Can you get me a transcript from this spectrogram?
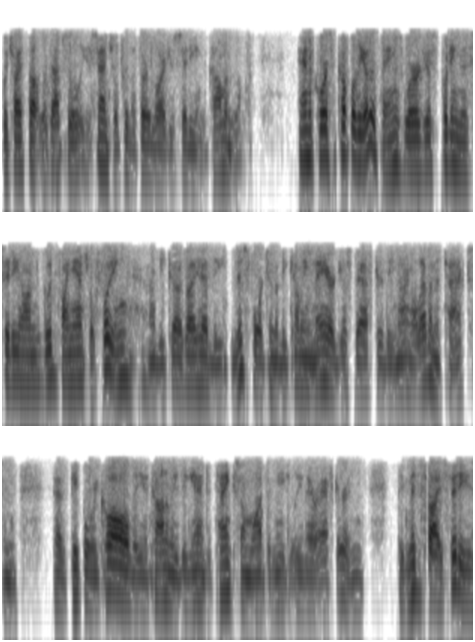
which I thought was absolutely essential for the third largest city in the Commonwealth. And of course, a couple of the other things were just putting the city on good financial footing uh, because I had the misfortune of becoming mayor just after the 9 11 attacks. And as people recall, the economy began to tank somewhat immediately thereafter. And the mid-sized cities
